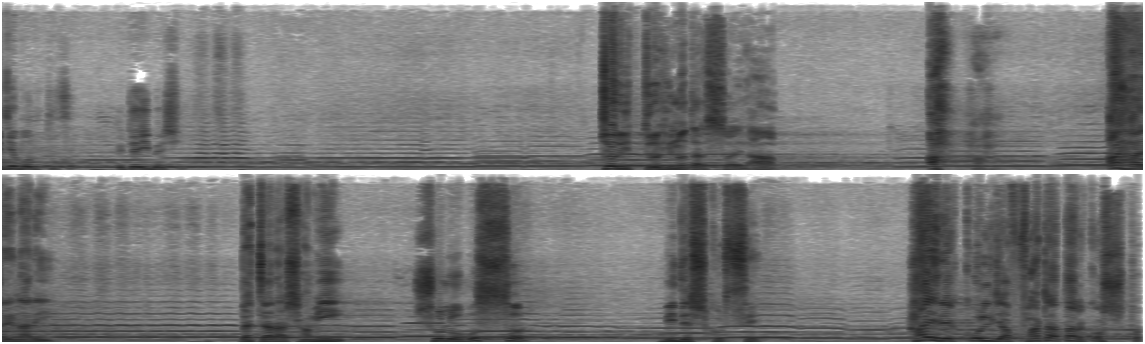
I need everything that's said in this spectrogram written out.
এই যে বলতেছে, এটাই বেশি। চরিত্রহীনতার সয়লাভ আহা আহারে নারী। বেচারা স্বামী ষোলো বৎসর বিদেশ করছে। হায় রে কলজা ফাটা তার কষ্ট।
